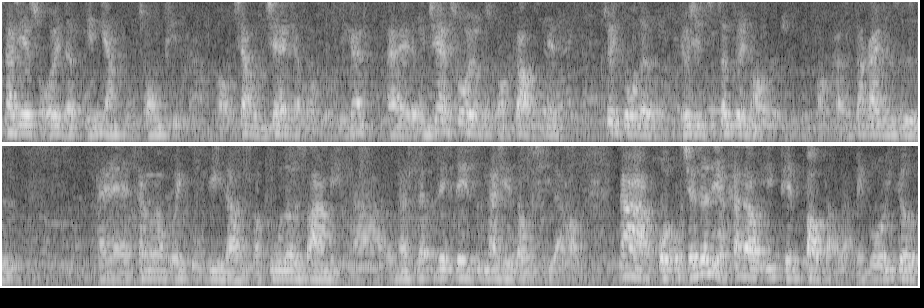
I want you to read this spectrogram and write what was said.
那些所谓的营养补充品啊，哦，像我们现在讲的，你看，哎，我们现在所有的广告里面最多的，尤其是针对老人，哦，可能大概就是，哎，像那维骨力啦，什么布乐沙明啊，那那类类似那些东西的哈。那我我前阵子也看到一篇报道了，美国一个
